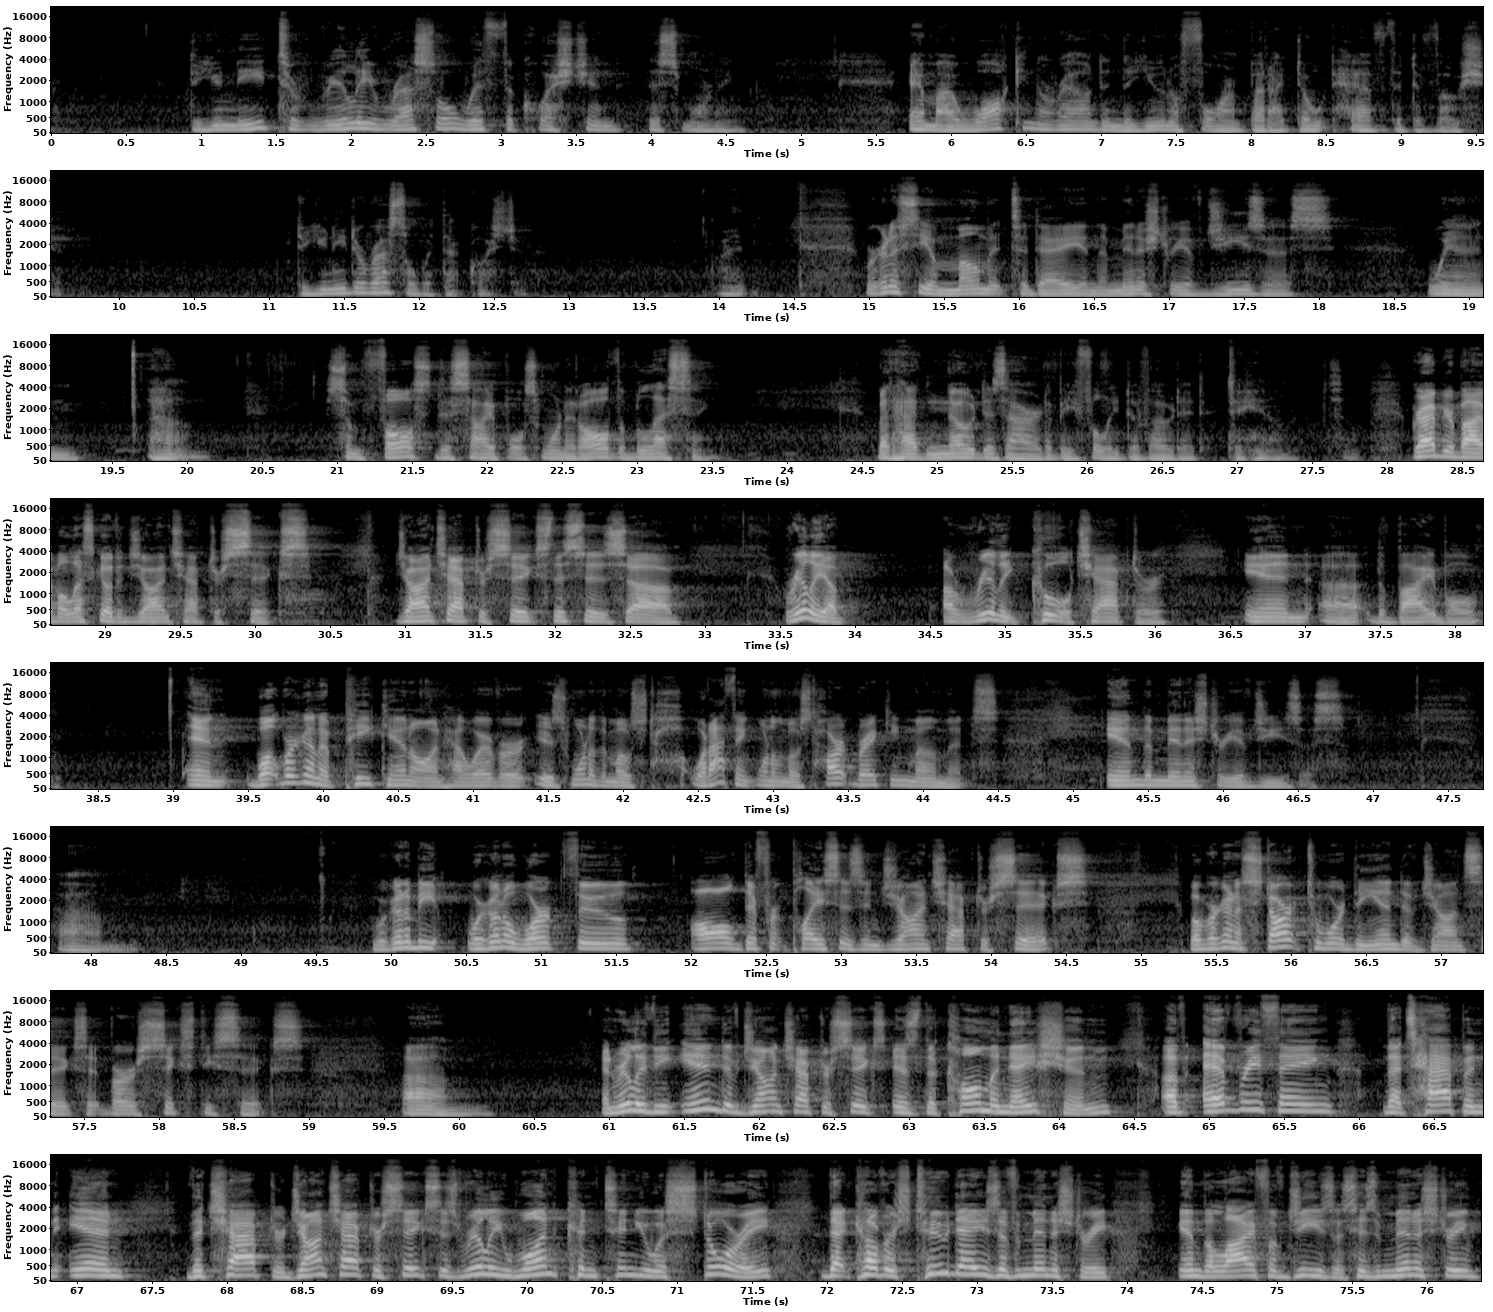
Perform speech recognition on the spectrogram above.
do you need to really wrestle with the question this morning? Am I walking around in the uniform, but I don't have the devotion? Do you need to wrestle with that question? Right? We're going to see a moment today in the ministry of Jesus when um, some false disciples wanted all the blessing but had no desire to be fully devoted to Him. So, grab your Bible. Let's go to John chapter 6. John chapter 6, this is uh, really a, a really cool chapter in uh, the Bible. And what we're going to peek in on, however, is one of the most, what I think, one of the most heartbreaking moments in the ministry of Jesus. Um, we're going to be, we're going to work through all different places in John chapter 6, but we're going to start toward the end of John 6 at verse 66. Um, and really, the end of John chapter 6 is the culmination of everything that's happened in the chapter. John chapter 6 is really one continuous story that covers two days of ministry in the life of Jesus. His ministry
